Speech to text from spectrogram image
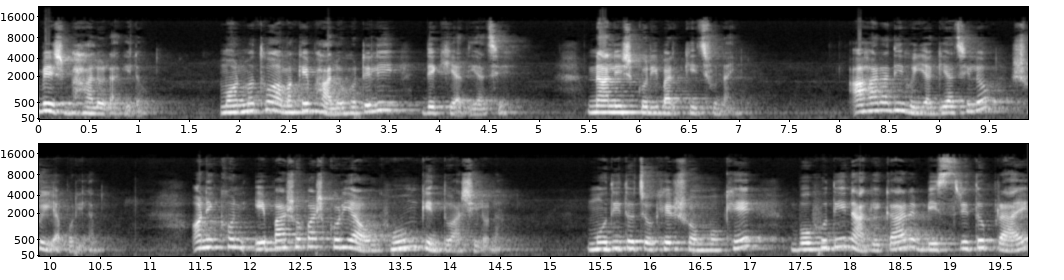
বেশ ভালো লাগিল। মনমতো আমাকে ভালো হোটেলই দেখিয়া দিয়াছে। নালিশ করিবার কিছু নাই। আহারাদি হইয়া গিয়াছিল, শুইয়া পড়িলাম। অনেকক্ষণ এপাশ ওপাশ করিয়াও ঘুম কিন্তু আসিল না। মুদিত চোখের সম্মুখে বহুদিন আগেকার বিস্তৃত প্রায়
